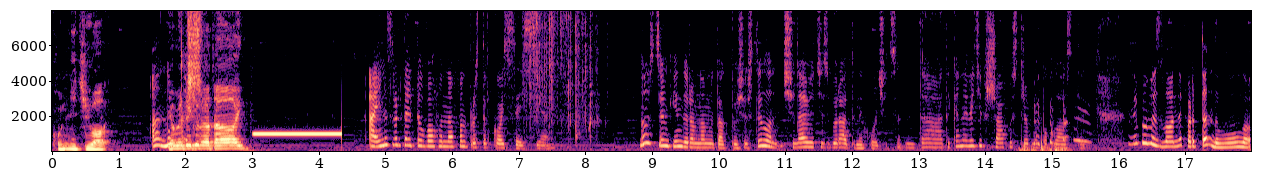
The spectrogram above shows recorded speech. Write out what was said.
こんにちは。 А ну やめてください。 А, і не звертайте увагу на фон, просто в когось сесія. Ну, з цим кіндером нам не так пощастило, що навіть і збирати не хочеться. Да, таке навіть і в шафу стрібно покласти. Не повезло, не фартануло.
